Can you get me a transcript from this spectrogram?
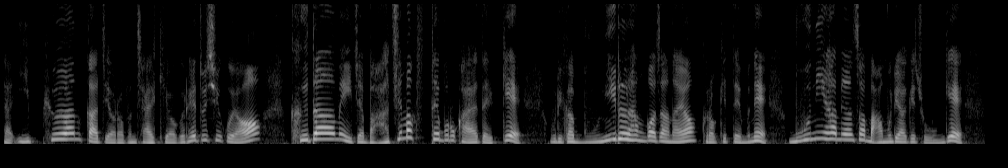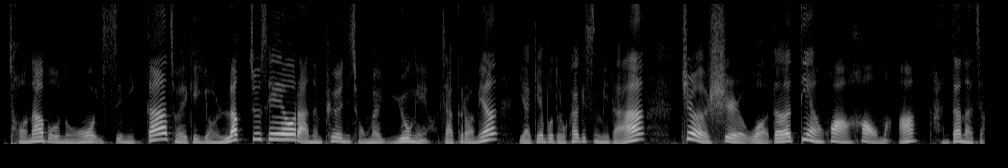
자, 이 표현까지 여러분 잘 기억을 해두시고요. 그 다음에 이제 마지막 스텝으로 가야 될 게 우리가 문의를 한 거잖아요. 그렇기 때문에 문의하면서 마무리하기 좋은 게 전화번호 있으니까 저에게 연락 주세요라는 표현이 정말 유용해요. 자, 그러면 이야기해 보도록 하겠습니다. 这是我的电话号码. 간단하죠.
